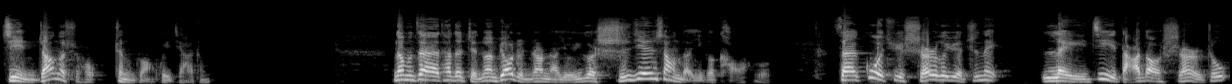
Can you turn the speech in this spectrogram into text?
紧张的时候，症状会加重。那么，在它的诊断标准这儿呢，有一个时间上的一个考核，在过去十二个月之内，累计达到十二周，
